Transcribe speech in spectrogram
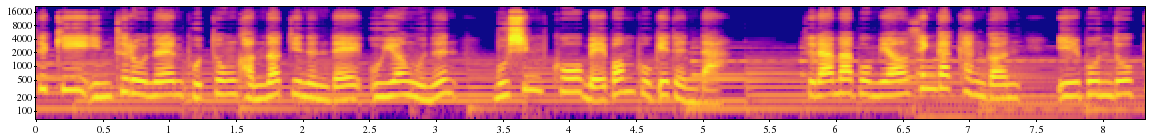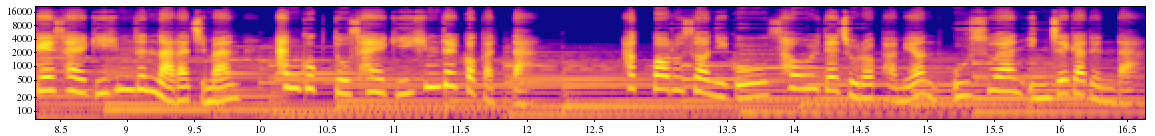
특히 인트로는 보통 건너뛰는데 우영우는 무심코 매번 보게 된다. 드라마 보며 생각한 건 일본도 꽤 살기 힘든 나라지만 한국도 살기 힘들 것 같다. 학벌 우선이고 서울대 졸업하면 우수한 인재가 된다.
